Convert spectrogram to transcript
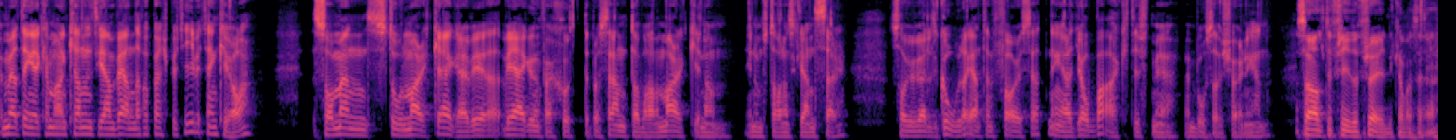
Men jag tänker, kan man kan lite grann vända på perspektivet, tänker jag. Som en stor markägare, vi, vi äger ungefär 70 procent av all mark inom, inom stadens gränser, så har vi väldigt goda egentligen förutsättningar att jobba aktivt med, med bostadsförsörjningen. Så allt är frid och fröjd kan man säga?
